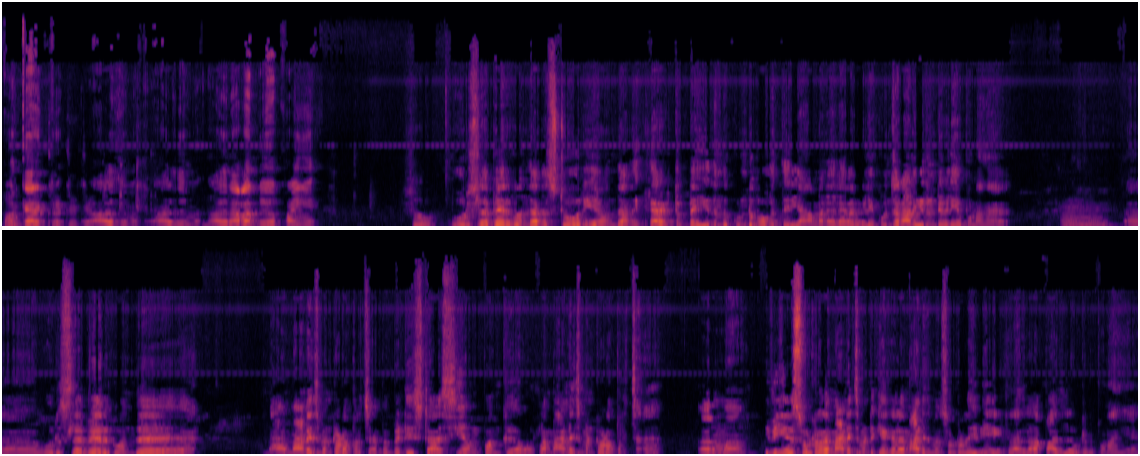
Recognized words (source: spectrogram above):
ஒரு கேரக்டர் அது அது அதனால அப்படி வைப்பாங்க. ஸோ ஒரு சில பேருக்கு வந்து அந்த ஸ்டோரியை வந்து அந்த கேரக்டர்கிட்ட இருந்து கொண்டு போக தெரியாம நிறைய பேர் வெளியே கொஞ்ச நாள் இருந்து வெளியே போனாங்க. ஒரு சில பேருக்கு வந்து மேனேஜ்மெண்ட்டோட பிரச்சனை. இப்போ பெட்டிஸ்டா சிஎம் பங்கு அவங்களுக்குலாம் மேனேஜ்மெண்ட்டோட பிரச்சனை. இவங்க சொல்றத மேனேஜ்மெண்ட் கேட்கல மேனேஜ்மெண்ட் சொல்றத இவங்க கேட்கல. அதனால பாதியில் விட்டுட்டு போனாங்க.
